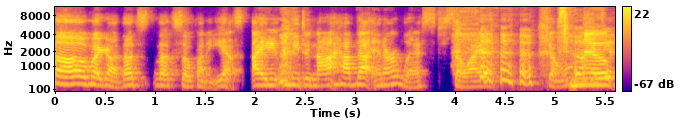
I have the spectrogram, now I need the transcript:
oh my god, that's that's so funny. Yes, I we did not have that in our list, so I don't. No,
